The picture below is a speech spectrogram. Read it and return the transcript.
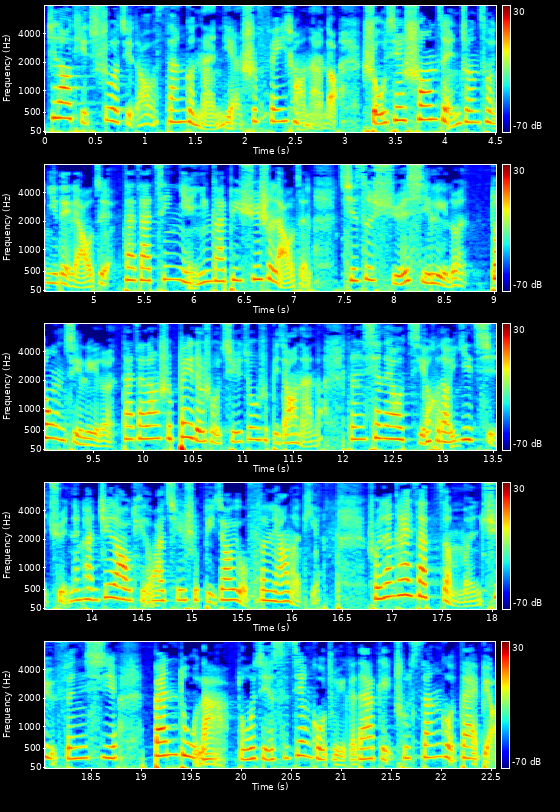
这道题涉及到了三个难点，是非常难的。首先，双减政策你得了解，大家今年应该必须是了解的。其次，学习理论。动机理论，大家当时背的时候其实就是比较难的，但是现在要结合到一起去。你看这道题的话，其实是比较有分量的题。首先看一下怎么去分析班杜拉罗杰斯建构主义，给大家给出三个代表，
